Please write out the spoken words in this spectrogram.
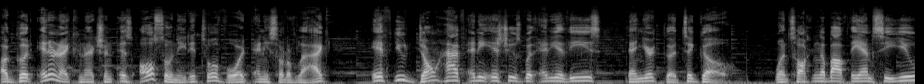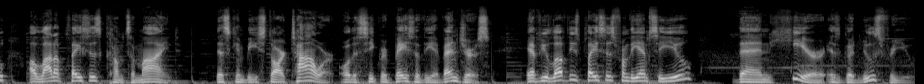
A good internet connection is also needed to avoid any sort of lag. If you don't have any issues with any of these, then you're good to go. When talking about the MCU, a lot of places come to mind. This can be Stark Tower or the secret base of the Avengers. If you love these places from the MCU, then here is good news for you.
